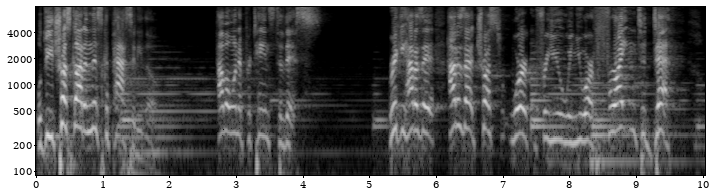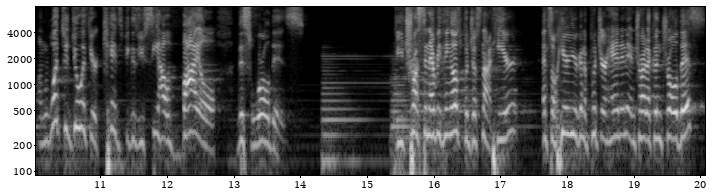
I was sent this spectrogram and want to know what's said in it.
Well, do you trust God in this capacity though? How about when it pertains to this? Ricky, how does it how does that trust work for you when you are frightened to death on what to do with your kids because you see how vile this world is? Do you trust in everything else but just not here? And so here you're going to put your hand in it and try to control this?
